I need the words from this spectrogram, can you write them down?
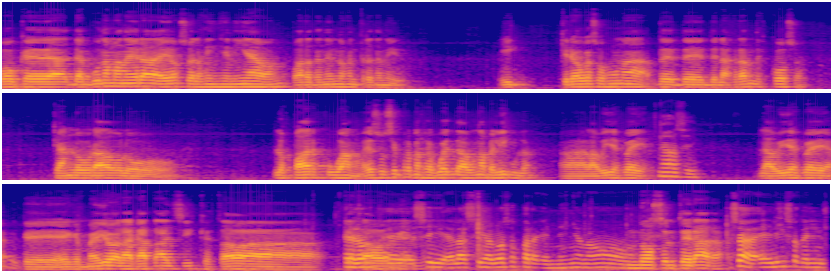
Porque de, de alguna manera ellos se las ingeniaban para tenernos entretenidos. Y creo que eso es una de, de- de las grandes cosas que han logrado los, los padres cubanos. Eso siempre me recuerda a una película, a La vida es bella. Ah, sí. La vida es bella, que en el medio de la catarsis que estaba, que Él, estaba eh, sí, él hacía cosas para que el niño no... no se enterara, O sea, él hizo que el,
